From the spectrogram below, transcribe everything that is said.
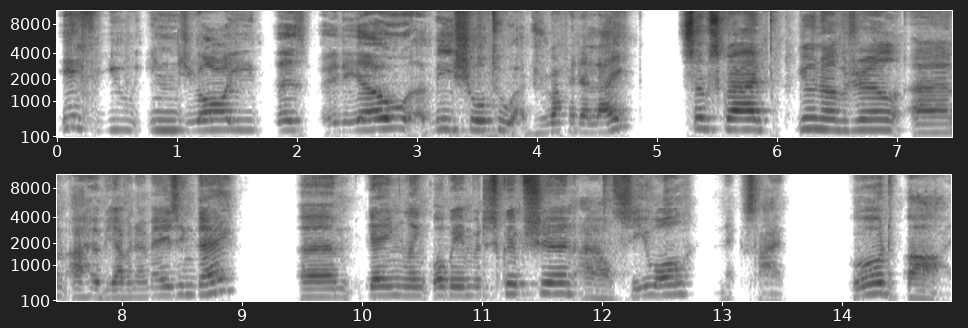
If you enjoyed this video, be sure to drop it a like, subscribe, you know the drill. Um, I hope you have an amazing day. Um, game link will be in the description, and I'll see you all next time. Goodbye.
